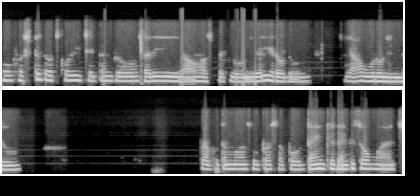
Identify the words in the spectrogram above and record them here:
ಓ ಫಸ್ಟ್ ತೋರ್ಸ್ಕೊಳ್ಳಿ ಚೇತನ್ ಬ್ರೋ ಸರಿ ಯಾವ ಹಾಸ್ಪಿಟ್ಲು ನೀವೆಲ್ಲಿರೋದು ಯಾವ ಊರು ನಿಂದು ಪ್ರಭು ತಮ್ಮ super support thank you thank you so much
